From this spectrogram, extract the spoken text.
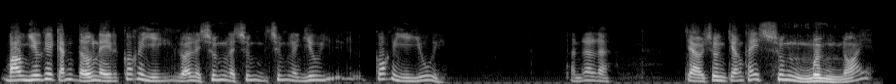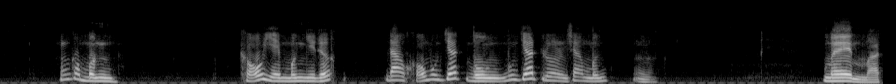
bao nhiêu cái cảnh tượng này có cái gì gọi là xuân là xuân xuân là vui có cái gì vui? Thành ra là chào xuân chẳng thấy xuân mừng nói không có mừng. Khổ vậy mừng gì được? Đau khổ muốn chết buồn muốn chết luôn làm sao mừng? Ừ. mê mệt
